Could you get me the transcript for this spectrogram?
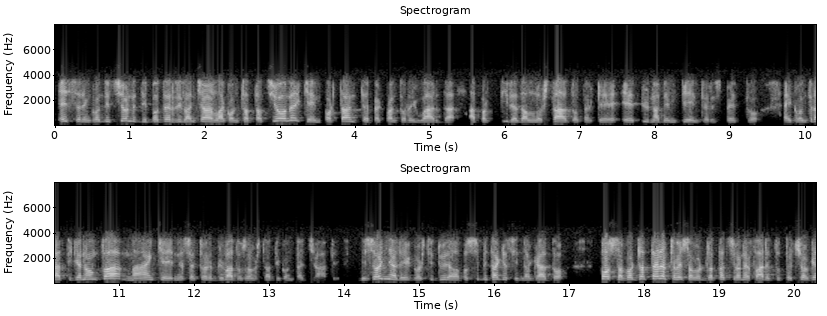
essere in condizione di poter rilanciare la contrattazione che è importante per quanto riguarda a partire dallo Stato perché è più inadempiente rispetto ai contratti che non fa, ma anche nel settore privato sono stati contagiati. Bisogna ricostituire la possibilità che il sindacato possa contrattare attraverso la contrattazione fare tutto ciò che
